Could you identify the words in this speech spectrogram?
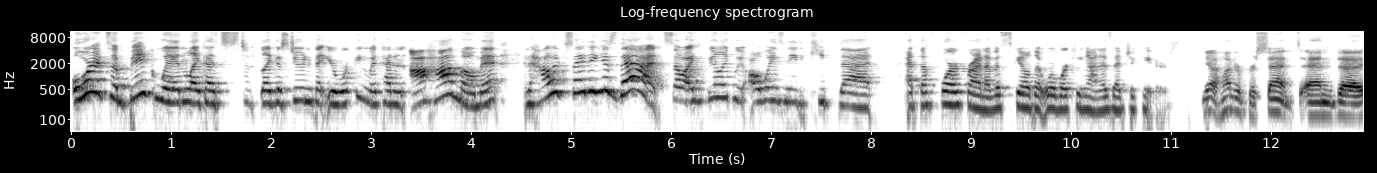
or it's a big win like a like a student that you're working with had an aha moment and how exciting is that? So i feel like we always need to keep that at the forefront of a skill that we're working on as educators. Yeah 100% and uh,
